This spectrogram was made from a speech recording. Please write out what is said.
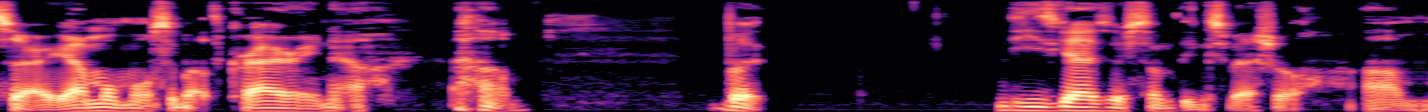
sorry I'm almost about to cry right now. Um, but these guys are something special. Um,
